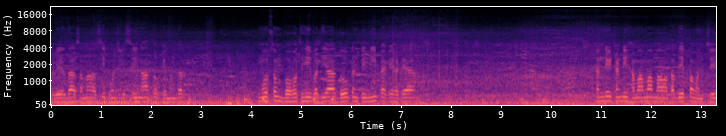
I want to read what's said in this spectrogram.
ਸਵੇਰ ਦਾ ਸਮਾਂ। ਅਸੀਂ ਪਹੁੰਚ ਗਏ ਸੀ ਨਾ ਧੋ ਮੰਦਰ। ਮੌਸਮ ਬਹੁਤ ਹੀ ਵਧੀਆ 2 ਘੰਟੇ ਮੀਂਹ ਪੈ ਕੇ ਹਟਿਆ। ਠੰਡੀ ਠੰਡੀ ਹਵਾਵਾਂ ਮਾਤਾ ਦੇ ਭਵਨ 'ਚ।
